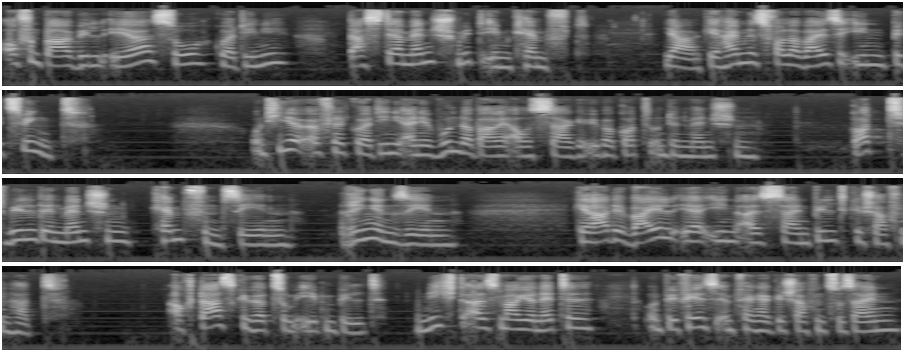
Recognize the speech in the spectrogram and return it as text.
Offenbar will er, so Guardini, dass der Mensch mit ihm kämpft, ja, geheimnisvollerweise ihn bezwingt. Und hier öffnet Guardini eine wunderbare Aussage über Gott und den Menschen. Gott will den Menschen kämpfen sehen, ringen sehen, gerade weil er ihn als sein Bild geschaffen hat. Auch das gehört zum Ebenbild, nicht als Marionette und Befehlsempfänger geschaffen zu sein,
